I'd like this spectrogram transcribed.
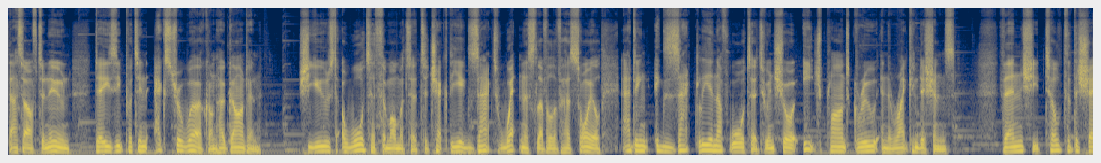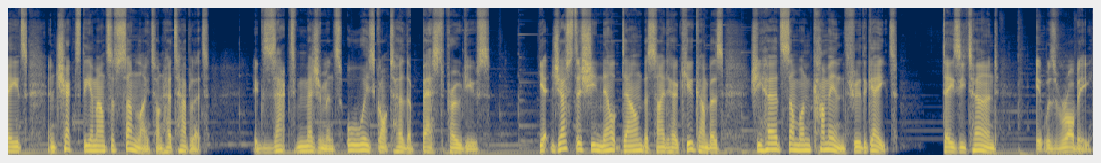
That afternoon, Daisy put in extra work on her garden. She used a water thermometer to check the exact wetness level of her soil, adding exactly enough water to ensure each plant grew in the right conditions. Then she tilted the shades and checked the amounts of sunlight on her tablet. Exact measurements always got her the best produce. Yet just as she knelt down beside her cucumbers, she heard someone come in through the gate. Daisy turned. It was Robbie.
